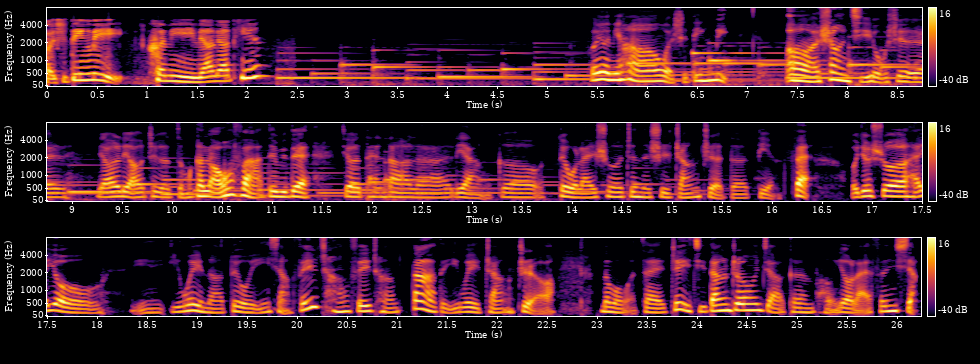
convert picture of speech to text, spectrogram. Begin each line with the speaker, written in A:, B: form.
A: 我是丁力，和你聊聊天。
B: 朋友你好，我是丁力。呃，上集我是聊一聊这个怎么个老法，对不对？就谈到了两个对我来说真的是长者的典范。我就说还有一一位呢，对我影响非常非常大的一位长者啊。那么我在这一集当中就要跟朋友来分享。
